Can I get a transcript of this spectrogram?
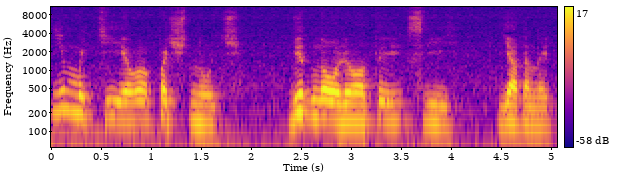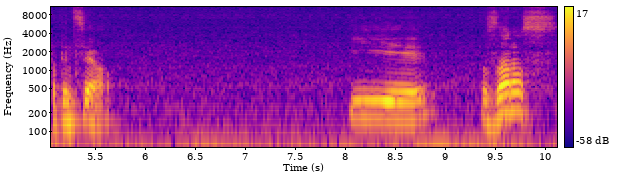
і миттєво почнуть відновлювати свій ядерний потенціал. І зараз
